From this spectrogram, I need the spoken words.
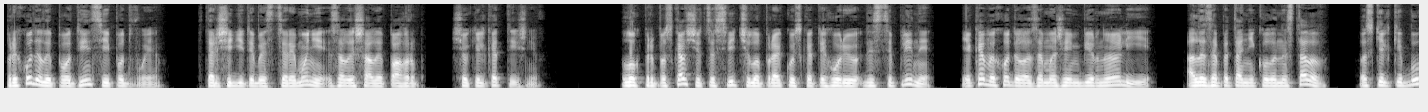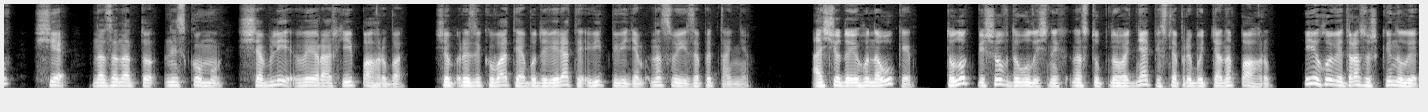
приходили поодинці і по двоє. Старші діти без церемоній залишали пагорб щокілька тижнів. Лок припускав, що це свідчило про якусь категорію дисципліни, яка виходила за межі імбірної олії, але запитань ніколи не ставив, оскільки був ще на занадто низькому щаблі в ієрархії пагорба, щоб ризикувати або довіряти відповідям на свої запитання. А щодо його науки, то Лок пішов до вуличних наступного дня після прибуття на пагорб, і його відразу ж кинули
